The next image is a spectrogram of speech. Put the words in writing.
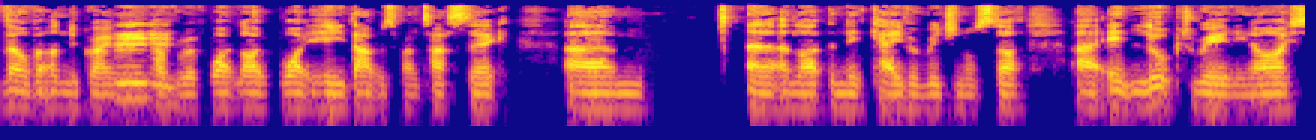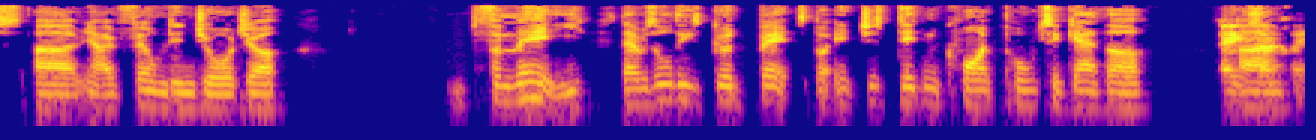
Velvet Underground Mhm. cover of White Light White Heat. That was fantastic. Um, uh, and like the Nick Cave original stuff. Uh, it looked really nice. Uh, you know, filmed in Georgia. For me, there was all these good bits, but it just didn't quite pull together Exactly.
